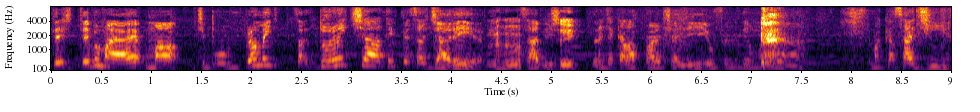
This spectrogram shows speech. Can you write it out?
te- Teve uma, uma. Tipo, realmente, durante a tempestade de areia, Aham, sabe? Sei. Durante aquela parte ali, o filme deu uma. uma cansadinha,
